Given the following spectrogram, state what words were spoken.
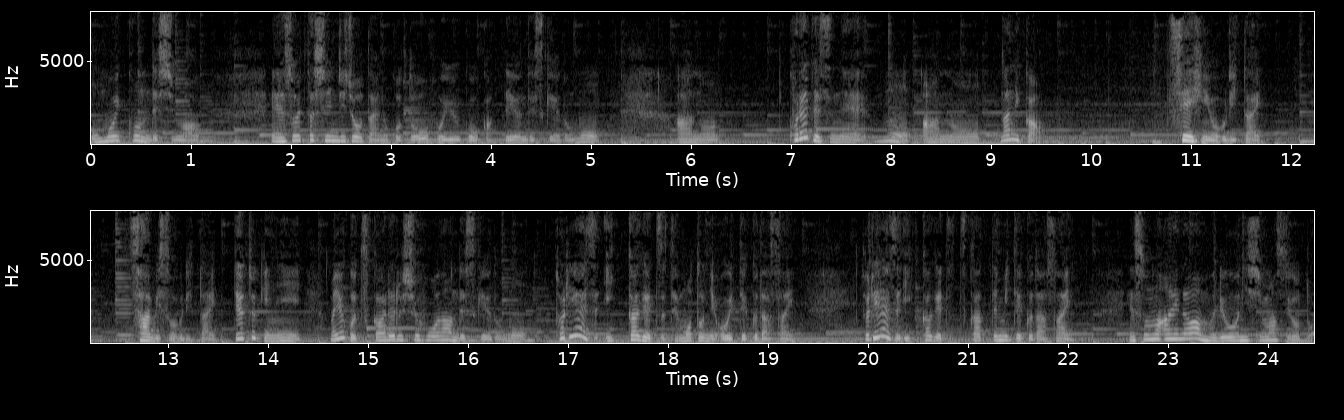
思い込んでしまう、えー、そういった心理状態のことを保有効果って言うんですけれどもあのこれですねもうあの何か製品を売りたいサービスを売りたいっていう時に、まあ、よく使われる手法なんですけれどもとりあえず1ヶ月手元に置いてください。とりあえず1ヶ月使ってみてください。その間は無料にしますよと。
